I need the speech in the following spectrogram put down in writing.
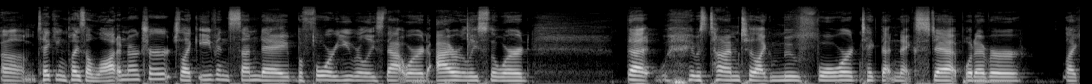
um, taking place a lot in our church. Like even Sunday before you released that word, I released the word that it was time to like move forward, take that next step, whatever. Like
